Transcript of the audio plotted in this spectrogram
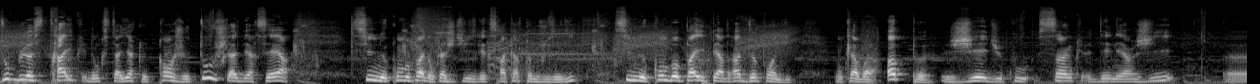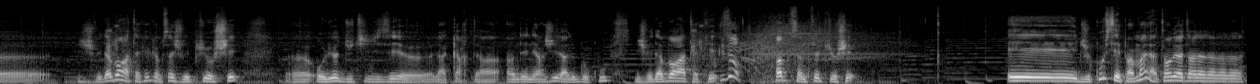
double strike, donc c'est-à-dire que quand je touche l'adversaire, s'il ne combo pas, donc là j'utilise l'extra carte comme je vous ai dit, s'il ne combo pas, il perdra 2 points de vie. Donc là voilà, hop, j'ai du coup 5 d'énergie. Euh, je vais d'abord attaquer comme ça, je vais piocher. Euh, au lieu d'utiliser euh, la carte à 1 d'énergie, là, le Goku, je vais d'abord attaquer. Hop, ça me fait piocher. Et du coup, c'est pas mal. Attendez, attendez, attendez.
